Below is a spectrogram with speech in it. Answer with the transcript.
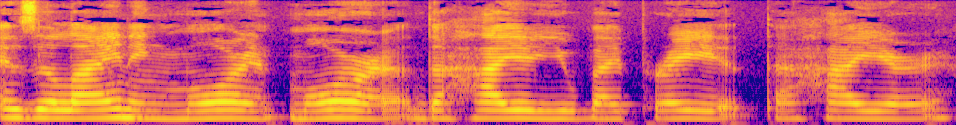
is aligning more and more. The higher you vibrate, the higher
